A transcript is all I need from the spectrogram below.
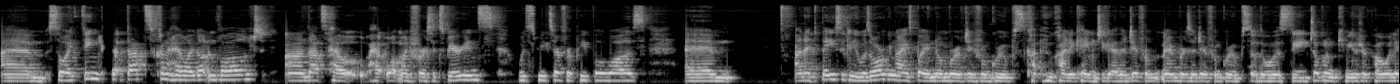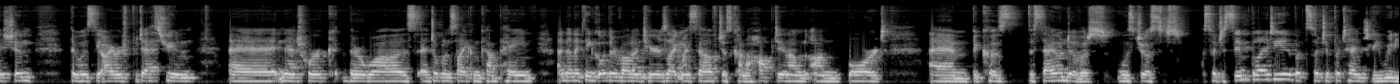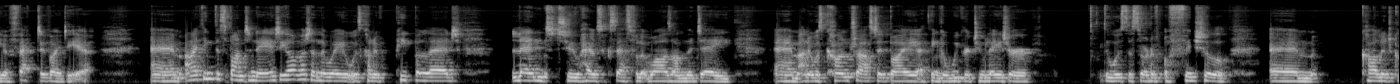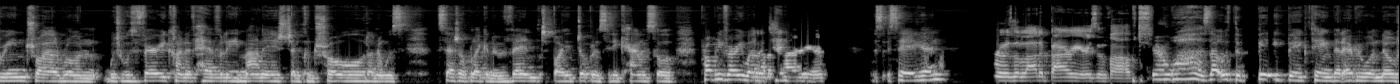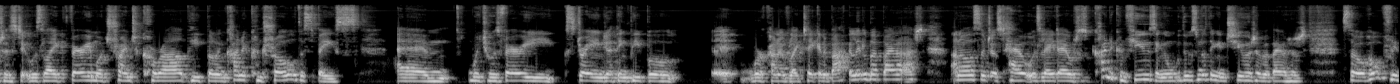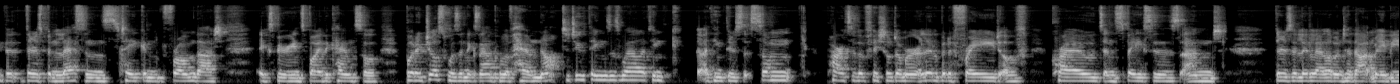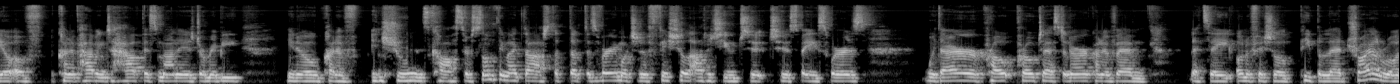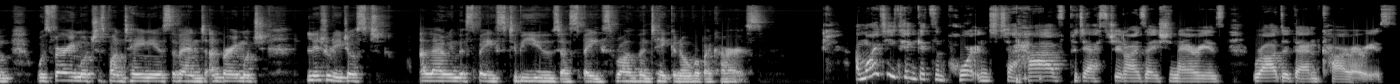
Um, so I think that that's kind of how I got involved, and that's how, how what my first experience with Streets Are for People was. Um, and it basically was organised by a number of different groups who kind of came together, different members of different groups. So there was the Dublin Commuter Coalition, there was the Irish Pedestrian uh, Network, there was a Dublin Cycling Campaign, and then I think other volunteers like myself just kind of hopped in on, on board um, because the sound of it was just such a simple idea, but such a potentially really effective idea. Um, and I think the spontaneity of it and the way it was kind of people led lent to how successful it was on the day. Um, and it was contrasted by, I think, a week or two later, there was the sort of official um, College Green trial run, which was very kind of heavily managed and controlled, and it was set up like an event by Dublin City Council, probably very well attended. Say again. There was a lot of barriers involved. There was. That was the big, big thing that everyone noticed. It was like very much trying to corral people and kind of control the space, um, which was very strange. I think people Eh, were kind of like taken aback a little bit by that, and also just how it was laid out was kind of confusing. There was nothing intuitive about it. So hopefully that there's been lessons taken from that experience by the council. But it just was an example of how not to do things as well. I think I think there's some parts of officialdom are a little bit afraid of crowds and spaces, and there's a little element of that maybe of kind of having to have this managed or maybe you know, kind of insurance costs or something like that, that, that there's very much an official attitude to, to space. Whereas with our pro- protest and our kind of um, let's say unofficial people led trial run was very much a spontaneous event and very much literally just allowing the space to be used as space rather than taken over by cars. And why do you think it's important to have pedestrianisation areas rather than car areas?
